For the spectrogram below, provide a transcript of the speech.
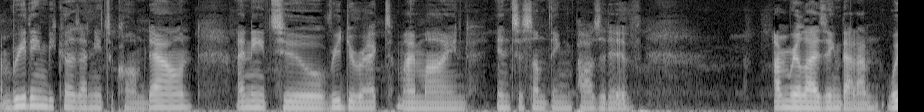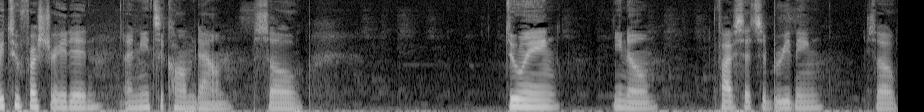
I'm breathing because I need to calm down, I need to redirect my mind into something positive. I'm realizing that I'm way too frustrated. I need to calm down. So, doing, you know, five sets of breathing. So,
